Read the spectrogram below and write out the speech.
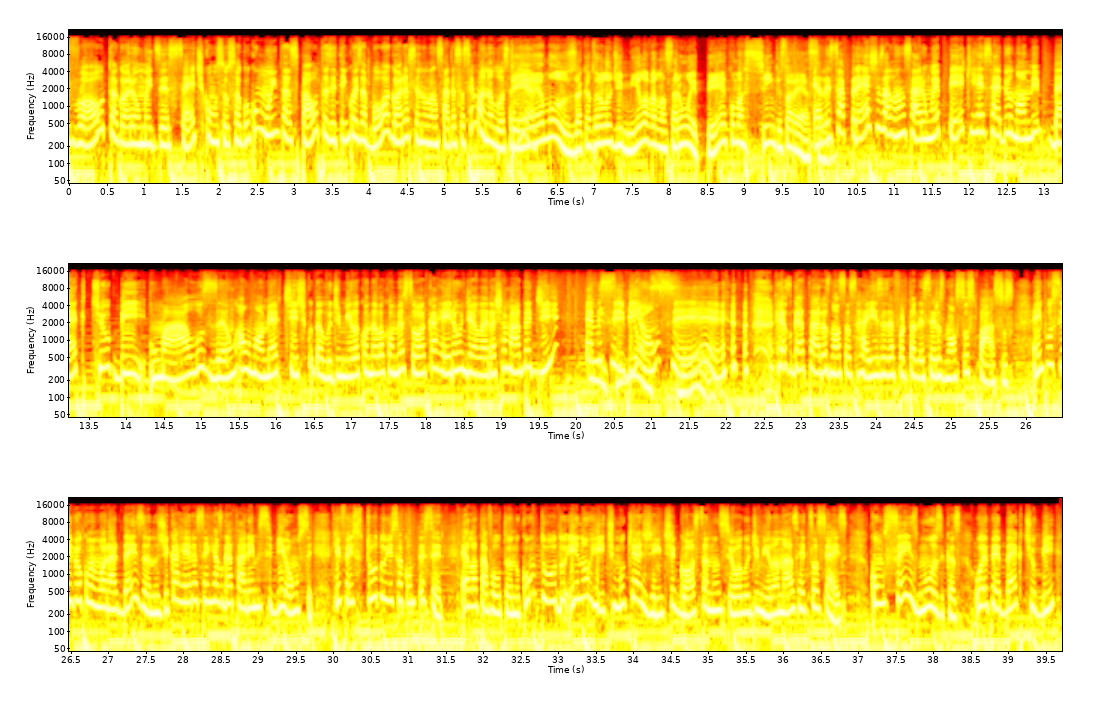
De volta, agora 1h17, com o seu Sagu com muitas pautas e tem coisa boa agora sendo lançada essa semana, Lu, sabia? Temos, a cantora Ludmilla vai lançar um EP, como assim? Que história é essa? Ela está prestes a lançar um EP que recebe o nome Back to Be, uma alusão ao nome artístico da Ludmilla quando ela começou a carreira onde ela era chamada de MC Beyoncé. Resgatar as nossas raízes é fortalecer os nossos passos. É impossível comemorar 10 anos de carreira sem resgatar MC Beyoncé, que fez tudo isso acontecer. Ela tá voltando com tudo e no ritmo que a gente gosta, anunciou a Ludmilla nas redes sociais. Com seis músicas, o EP Back to Be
